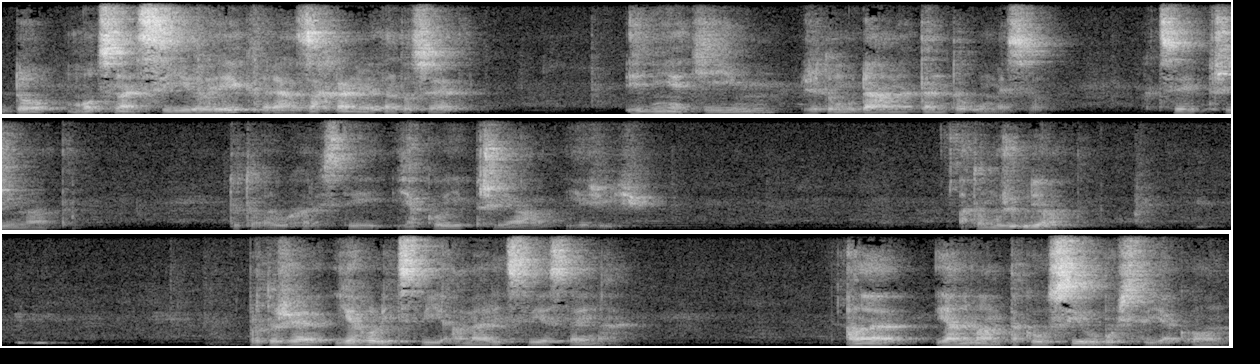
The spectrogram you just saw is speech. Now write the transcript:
do mocné síly, která zachraňuje tento svět. Jedině tím, že tomu dáme tento úmysl. Chci přijímat tuto Eucharistii, jako ji přijal Ježíš. A to můžu udělat. Protože jeho lidství a mé lidství je stejné. Ale já nemám takovou sílu božství, jak on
